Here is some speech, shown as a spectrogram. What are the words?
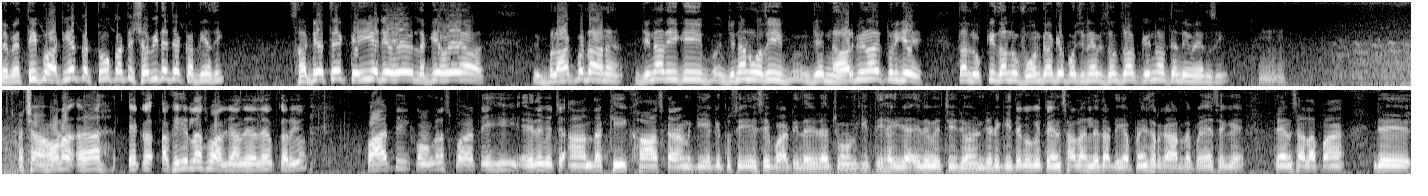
ਰਵੈਤੀ ਪਾਰਟੀਆਂ ਘੱਟੋ ਘੱਟ ਛਵੀ ਦਾ ਚੈੱਕ ਕਰਦੀਆਂ ਸੀ। ਸਾਡੇ ਇੱਥੇ ਕਈ ਅਜਿਹੇ ਲੱਗੇ ਹੋਏ ਆ ਬਲਾਕ ਪ੍ਰਧਾਨ ਜਿਨ੍ਹਾਂ ਦੀ ਕਿ ਜਿਨ੍ਹਾਂ ਨੂੰ ਅਸੀਂ ਜੇ ਨਾਲ ਵੀ ਉਹਨਾਂ ਦੇ ਤੁਰੀਏ ਤਾਂ ਲੋਕੀ ਸਾਨੂੰ ਫੋਨ ਕਰਕੇ ਪੁੱਛਦੇ ਆ ਵੀ ਸੰਤ ਸਾਹਿਬ ਕਿਹਦੇ ਨਾਲ ਚੱਲੇ ਹੋਏ ਆ ਤੁਸੀਂ? ਅੱਛਾ ਹੁਣ ਇੱਕ ਅਖੀਰਲਾ ਸਵਾਲ ਜਾਂਦੇ ਜਾਂਦੇ ਕਰਿਓ। ਪਾਰਟੀ ਕਾਂਗਰਸ ਪਾਰਟੀ ਹੀ ਇਹਦੇ ਵਿੱਚ ਆਉਣ ਦਾ ਕੀ ਖਾਸ ਕਾਰਨ ਕੀ ਹੈ ਕਿ ਤੁਸੀਂ ਇਸੇ ਪਾਰਟੀ ਦਾ ਜਿਹੜਾ ਚੋਣ ਕੀਤੀ ਹੈ ਜਾਂ ਇਹਦੇ ਵਿੱਚ ਹੀ ਜੁਆਇਨ ਜਿਹੜੇ ਕੀਤੇ ਕਿਉਂਕਿ 3 ਸਾਲ ਹਲੇ ਤੁਹਾਡੀ ਆਪਣੀ ਸਰਕਾਰ ਦੇ ਪਏ ਸੀਗੇ। 3 ਸਾਲ ਆਪਾਂ ਜੇ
